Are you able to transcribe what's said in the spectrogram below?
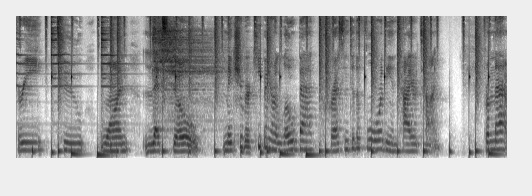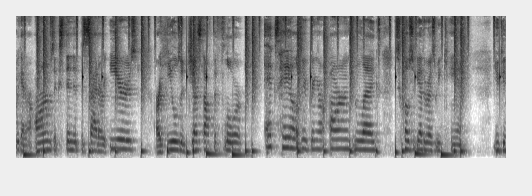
three, two, one. Let's go. Make sure we're keeping our low back pressed into the floor the entire time. From that, we got our arms extended beside our ears. Our heels are just off the floor. Exhale as we bring our arms and legs as close together as we can. You can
